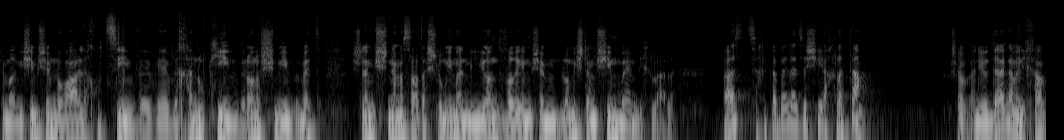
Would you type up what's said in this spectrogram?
שמרגישים שהם נורא לחוצים ו- ו- וחנוקים ולא נושמים, באמת, יש להם 12 תשלומים על מיליון דברים שהם לא משתמשים בהם בכלל. ואז צריך לקבל איזושהי החלטה. עכשיו, אני יודע גם, אני חייב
